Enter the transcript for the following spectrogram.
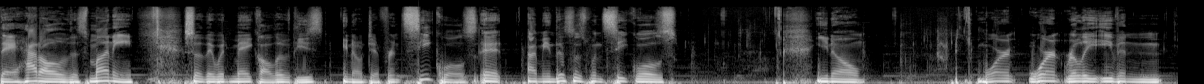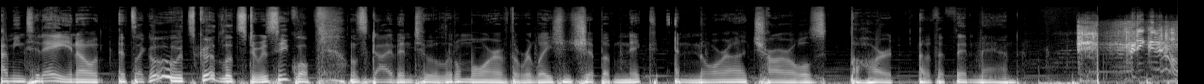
they had all of this money, so they would make all of these, you know, different sequels. It I mean, this is when sequels, you know, weren't weren't really even. I mean, today, you know, it's like, oh, it's good. Let's do a sequel. Let's dive into a little more of the relationship of Nick and Nora Charles, the heart of the Thin Man. Pretty girl.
